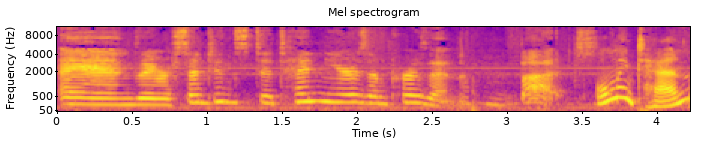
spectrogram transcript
and they were sentenced to 10 years in prison. But Only 10?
